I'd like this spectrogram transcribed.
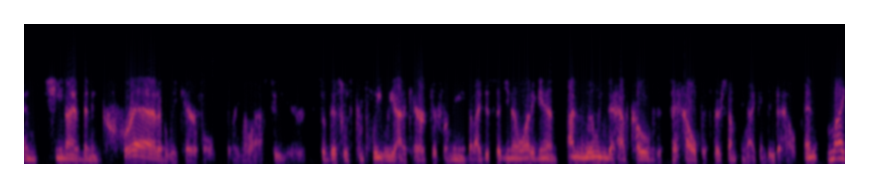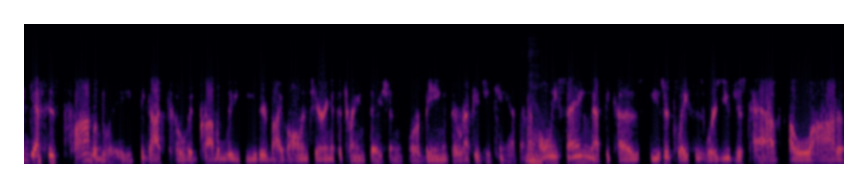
and she and I have been incredibly careful during the last two years. So this was completely out of character for me. But I just said, you know what? Again, I'm willing to have COVID to help if there's something I can do to help. And my guess is probably he got COVID probably either by volunteering at the train station or being at the refugee camp. And yeah. I'm only saying that because these are places where you just have a lot of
